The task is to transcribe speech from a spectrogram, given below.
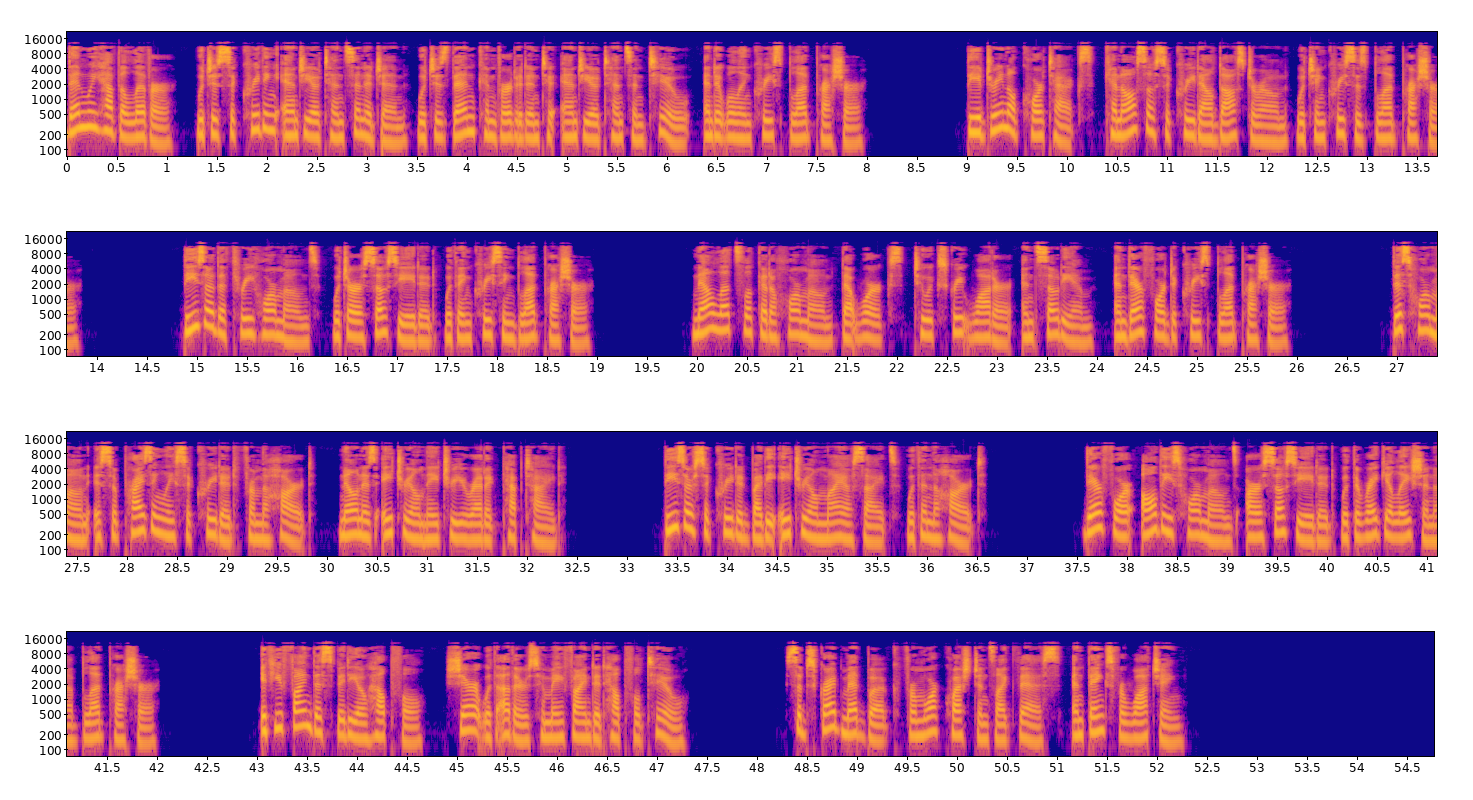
Then we have the liver, which is secreting angiotensinogen, which is then converted into angiotensin II, and it will increase blood pressure. The adrenal cortex can also secrete aldosterone, which increases blood pressure. These are the three hormones which are associated with increasing blood pressure. Now let's look at a hormone that works to excrete water and sodium, and therefore decrease blood pressure. This hormone is surprisingly secreted from the heart, known as atrial natriuretic peptide. These are secreted by the atrial myocytes within the heart. Therefore all these hormones are associated with the regulation of blood pressure. If you find this video helpful, share it with others who may find it helpful too. Subscribe Medbook for more questions like this, and thanks for watching.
